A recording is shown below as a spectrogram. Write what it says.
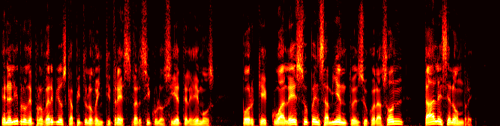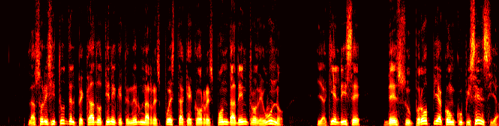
En el libro de Proverbios capítulo 23, versículo 7 leemos, Porque cuál es su pensamiento en su corazón, tal es el hombre. La solicitud del pecado tiene que tener una respuesta que corresponda dentro de uno, y aquí él dice, de su propia concupiscencia.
